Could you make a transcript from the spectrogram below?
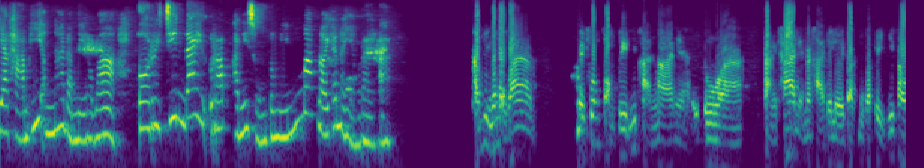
อย่าถามพี่อำนาจแบบนี้ค่ะว่าออริจินได้รับอานิสงส์ตรงนี้มากน้อยแค่ไหนอย่างไรคะครับจริงต้องบอกว่าในช่วงสองปีที่ผ่านมาเนี่ยตัวต่างชาติเนี่ยมันหายไปเลยจากปกติที่เขา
